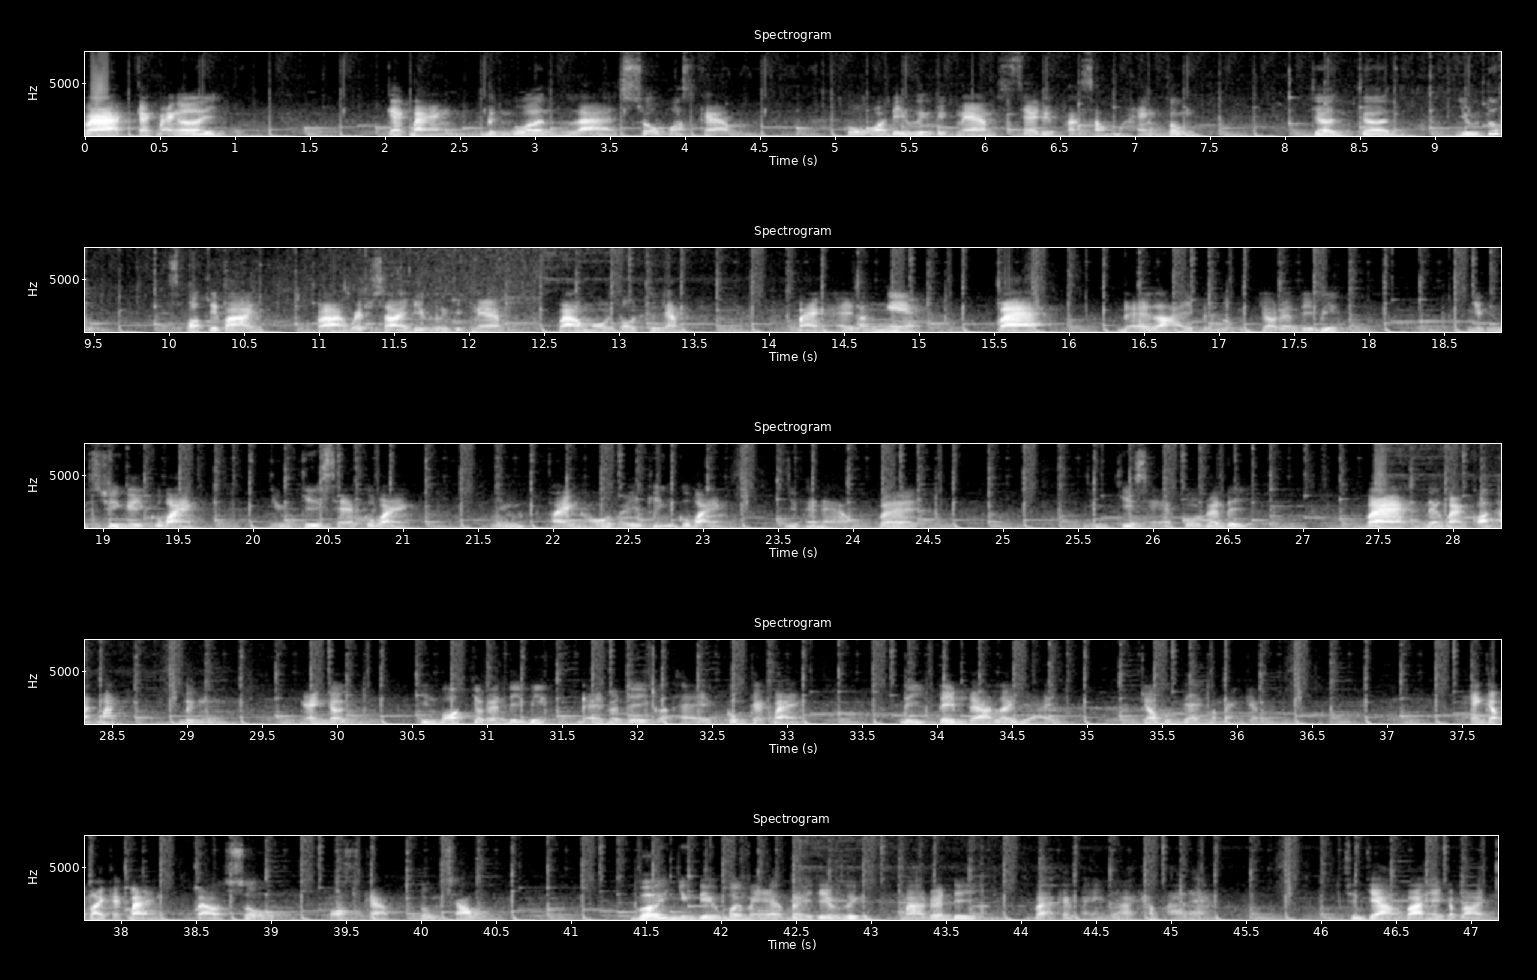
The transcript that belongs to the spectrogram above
Và các bạn ơi, các bạn đừng quên là số postcard của Điều Liên Việt Nam sẽ được phát sóng hàng tuần trên kênh YouTube, Spotify và website Điều Liên Việt Nam vào mỗi tối thứ năm. Bạn hãy lắng nghe và để lại bình luận cho Randy biết những suy nghĩ của bạn, những chia sẻ của bạn, những phản hồi và ý kiến của bạn như thế nào về những chia sẻ của Randy. Và nếu bạn có thắc mắc, đừng ngại ngần inbox cho Randy biết để Randy có thể cùng các bạn đi tìm ra lời giải cho vấn đề mà bạn gặp. Hẹn gặp lại các bạn vào số podcast tuần sau với những điều mới mẻ về điều linh mà Randy và các bạn đã khám phá ra. Xin chào và hẹn gặp lại.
